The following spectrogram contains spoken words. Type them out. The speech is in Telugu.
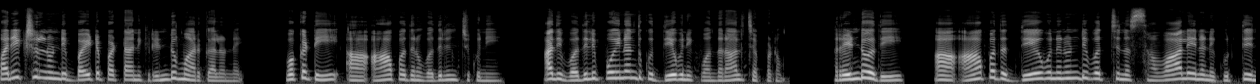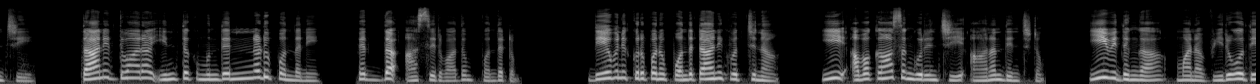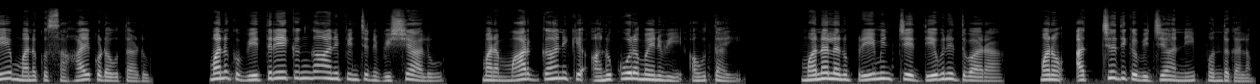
పరీక్షల నుండి బయటపడటానికి రెండు మార్గాలున్నాయి. ఒకటి ఆ ఆపదను వదిలించుకుని అది వదిలిపోయినందుకు దేవునికి వందనాలు చెప్పడం. రెండోది ఆ ఆపద దేవుని నుండి వచ్చిన సవాలేనని గుర్తించి దాని ద్వారా ఇంతకు ముందెన్నడూ పొందని పెద్ద ఆశీర్వాదం పొందటం. దేవుని కృపను పొందటానికి వచ్చిన ఈ అవకాశం గురించి ఆనందించటం. ఈ విధంగా మన విరోధే మనకు సహాయకుడవుతాడు. మనకు వ్యతిరేకంగా అనిపించిన విషయాలు మన మార్గానికి అనుకూలమైనవి అవుతాయి. మనలను ప్రేమించే దేవుని ద్వారా మనం అత్యధిక విజయాన్ని పొందగలం.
